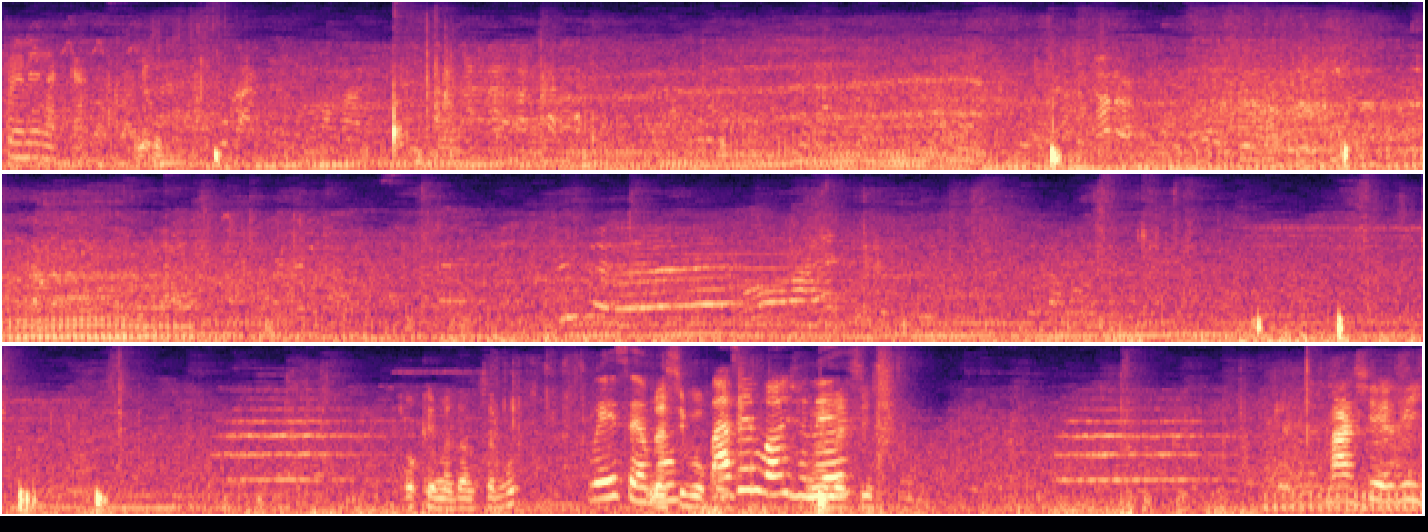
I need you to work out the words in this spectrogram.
Prenez la carte. Ok madame, c'est bon Oui, c'est bon. Merci beaucoup. Passez une bonne Oui, journée. Merci. Ma chérie,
